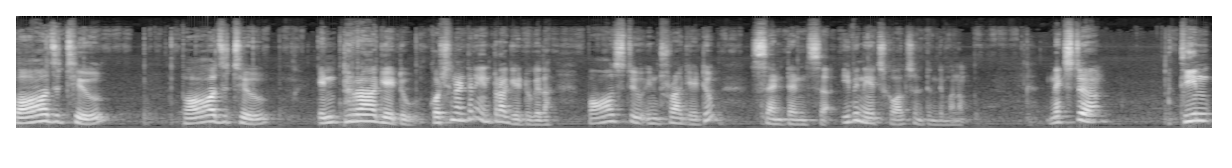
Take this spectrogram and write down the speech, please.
పాజిటివ్ పాజిటివ్ ఇంట్రాగేటివ్ క్వశ్చన్ అంటేనే ఇంట్రాగేటివ్ కదా. పాజిటివ్ ఇంట్రాగేటివ్ సెంటెన్స్ ఇవి నేర్చుకోవాల్సి ఉంటుంది మనం. నెక్స్ట్ తిన్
